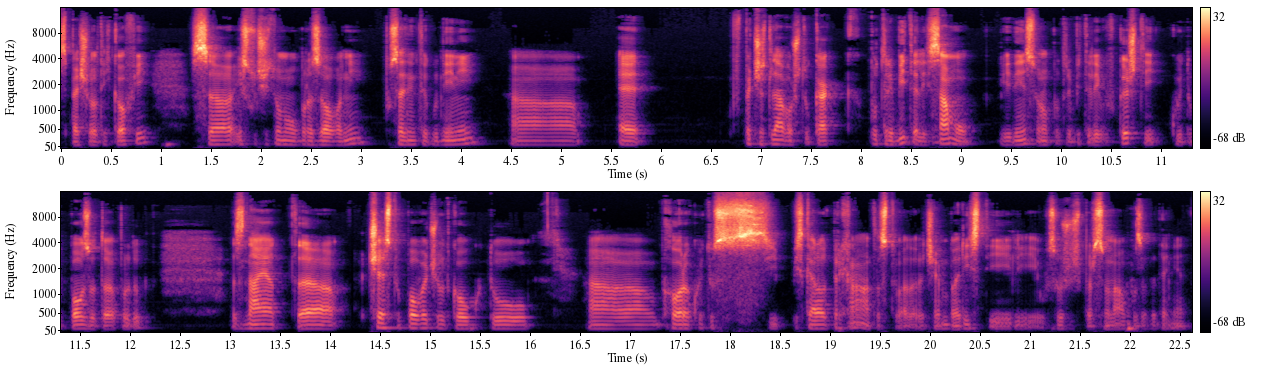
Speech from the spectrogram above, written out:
specialty coffee, са изключително образовани. Последните години а, е впечатляващо как потребители, само единствено потребители вкъщи, които ползват този продукт, знаят а, често повече, отколкото а, хора, които си изкарват прехраната с това, да речем баристи или обслужващ персонал по заведенията.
